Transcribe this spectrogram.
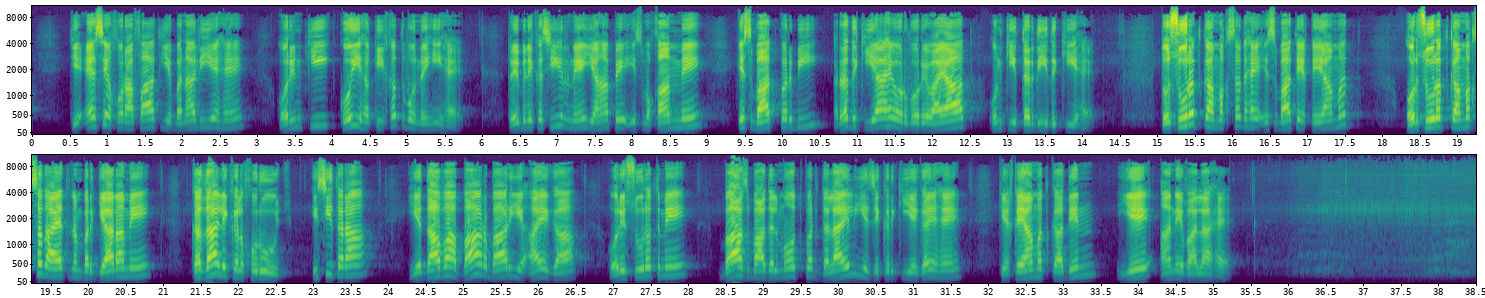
یہ ایسے خرافات یہ بنا لیے ہیں اور ان کی کوئی حقیقت وہ نہیں ہے۔ تو ابن کثیر نے یہاں پہ اس مقام میں اس بات پر بھی رد کیا ہے اور وہ روایات ان کی تردید کی ہے۔ تو سورت کا مقصد ہے اس بات قیامت اور سورت کا مقصد آیت نمبر گیارہ میں کزا لکل خروج اسی طرح یہ دعویٰ بار بار یہ آئے گا اور اس صورت میں بعض بادل موت پر دلائل یہ ذکر کیے گئے ہیں کہ قیامت کا دن یہ آنے والا ہے۔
